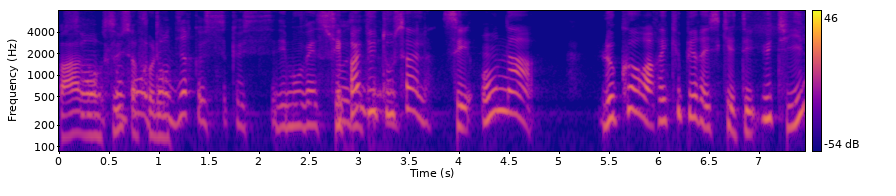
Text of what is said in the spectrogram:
pas non plus sans pour autant dire que c'est, que c'est des mauvaises C'est choses. pas et du tout sale. C'est on a le corps a récupéré ce qui était utile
